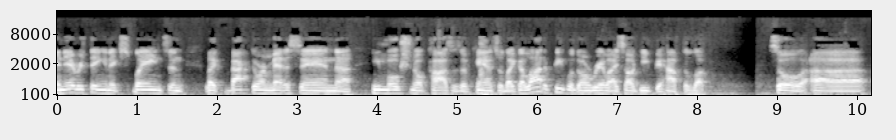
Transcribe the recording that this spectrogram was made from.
and everything. It explains and like backdoor medicine, uh, emotional causes of cancer. Like a lot of people don't realize how deep you have to look. So uh,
